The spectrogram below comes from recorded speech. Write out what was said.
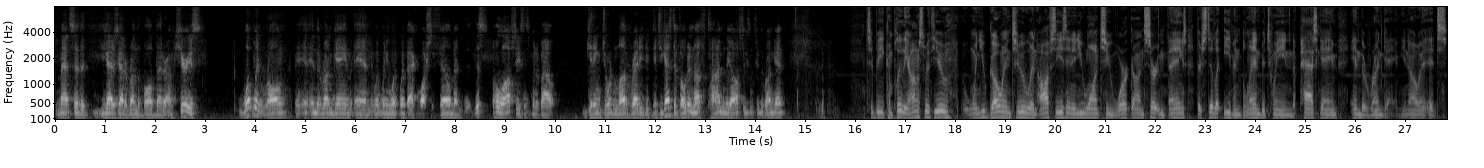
Matt said that you guys got to run the ball better. I'm curious, what went wrong in, in the run game, and when, when you went, went back and watched the film, and this whole offseason has been about getting Jordan Love ready. Did, did you guys devote enough time in the offseason to the run game? to be completely honest with you, when you go into an off season and you want to work on certain things, there's still an even blend between the pass game and the run game. You know, it's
